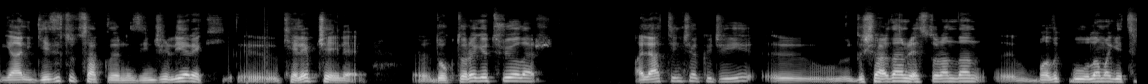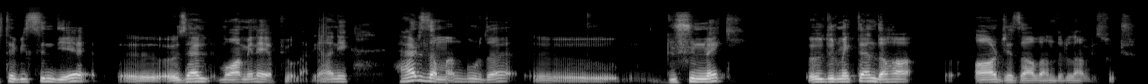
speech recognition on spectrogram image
yani gezi tutsaklarını zincirleyerek kelepçeyle doktora götürüyorlar. Alaaddin Çakıcı'yı dışarıdan restorandan balık buğulama getirtebilsin diye özel muamele yapıyorlar. Yani her zaman burada düşünmek öldürmekten daha ağır cezalandırılan bir suç.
